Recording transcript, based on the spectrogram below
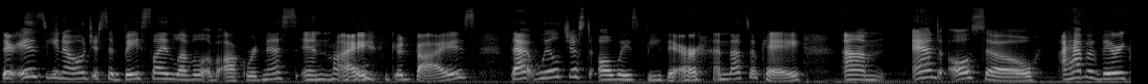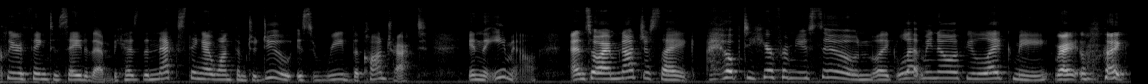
there is, you know, just a baseline level of awkwardness in my goodbyes that will just always be there. And that's okay. Um, and also, I have a very clear thing to say to them because the next thing I want them to do is read the contract in the email. And so I'm not just like, I hope to hear from you soon. Like, let me know if you like me, right? Like,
